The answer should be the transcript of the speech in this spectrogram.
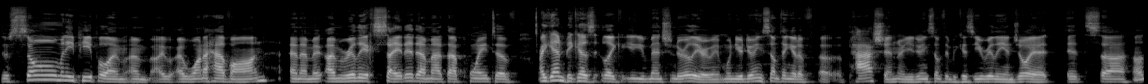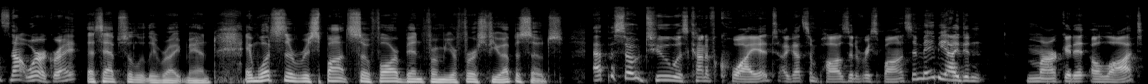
there's so many people i'm, I'm i, I want to have on and i'm i'm really excited. I'm at that point of again because like you mentioned earlier when you're doing something out of a passion or you're doing something because you really enjoy it it's uh well, it's not work right? That's absolutely right man. And what's the response so far been from your first few episodes? Episode two was kind of quiet. I got some positive response and maybe i didn't market it a lot.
